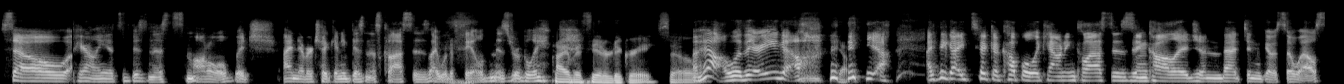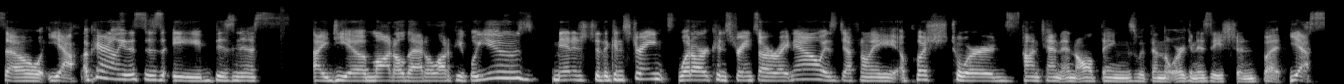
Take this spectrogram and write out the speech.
So apparently it's a business model, which I never took any business classes. I would have failed miserably. I have a theater degree. So, oh, yeah, well, there you go. Yeah. I think I took a couple accounting classes in college and that didn't go so well. So, yeah, apparently this is a business idea model that a lot of people use manage to the constraints. What our constraints are right now is definitely a push towards content and all things within the organization. But yes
